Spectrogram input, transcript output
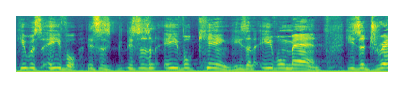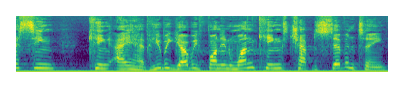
He was evil. This is, this is an evil king. He's an evil man. He's addressing King Ahab. Here we go. We find in 1 Kings chapter 17,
